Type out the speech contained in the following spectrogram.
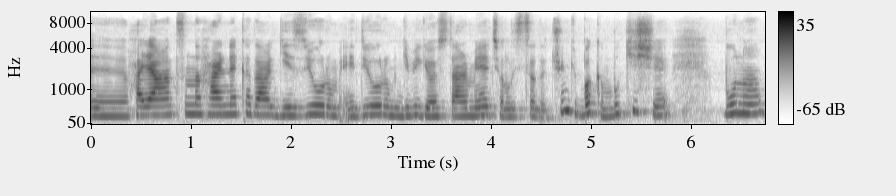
e, hayatını her ne kadar geziyorum, ediyorum gibi göstermeye çalışsa da. Çünkü bakın bu kişi bunu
